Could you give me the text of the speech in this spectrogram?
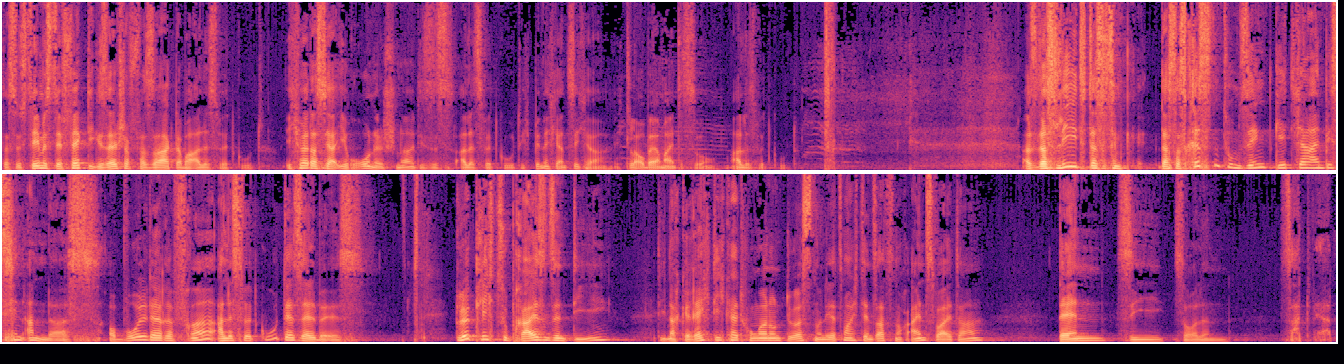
Das System ist defekt, die Gesellschaft versagt, aber alles wird gut. Ich höre das ja ironisch, ne? dieses alles wird gut. Ich bin nicht ganz sicher. Ich glaube, er meint es so. Alles wird gut. Also das Lied, das, im, das, das Christentum singt, geht ja ein bisschen anders, obwohl der Refrain alles wird gut derselbe ist. Glücklich zu preisen sind die, die nach Gerechtigkeit hungern und dürsten. Und jetzt mache ich den Satz noch eins weiter. Denn sie sollen satt werden.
